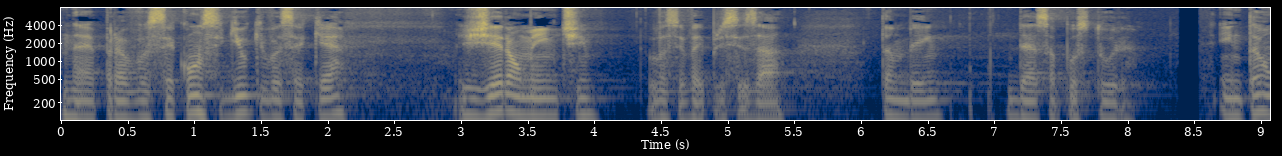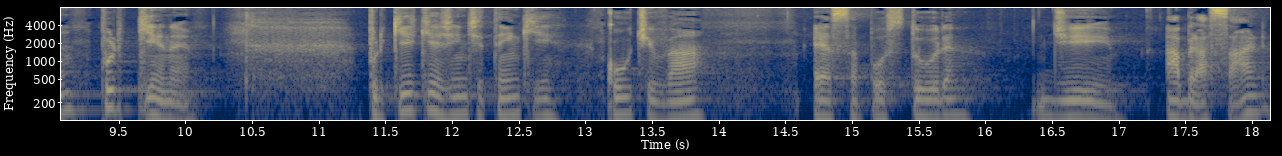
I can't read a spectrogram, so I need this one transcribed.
né, para você conseguir o que você quer, geralmente você vai precisar também dessa postura. Então, por que, né? Por que, que a gente tem que cultivar essa postura de abraçar,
